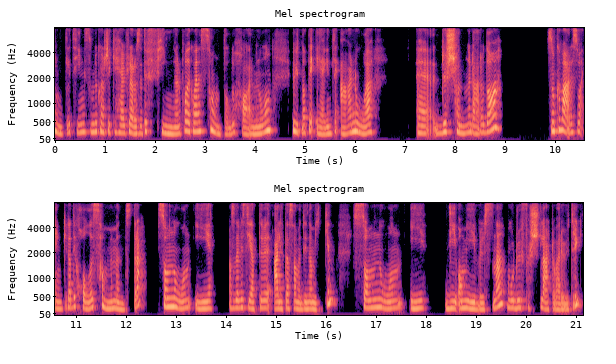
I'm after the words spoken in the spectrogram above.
enkle ting som du kanskje ikke helt klarer å sette fingeren på. Det kan være en samtale du har med noen uten at det egentlig er noe eh, du skjønner der og da, som kan være så enkelt at de holder samme mønstre som noen i Altså det vil si at det er litt av samme dynamikken som noen i de omgivelsene hvor du først lærte å være utrygg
